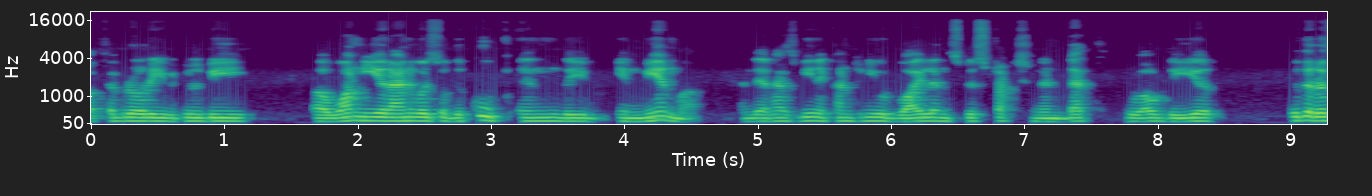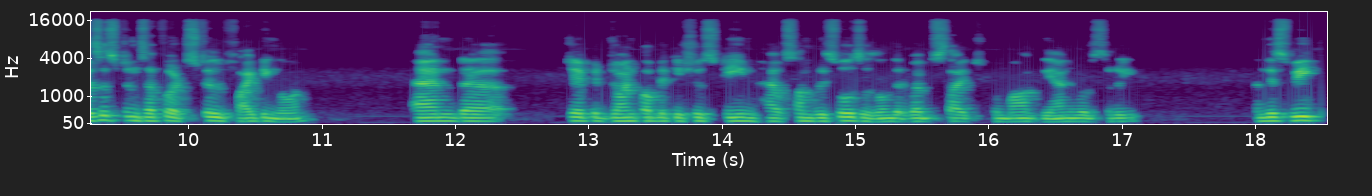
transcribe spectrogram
uh, February, it will be a one year anniversary of the coup in, the, in Myanmar. And there has been a continued violence, destruction, and death throughout the year, with the resistance efforts still fighting on. And uh, JPIT Joint Public Issues team have some resources on their website to mark the anniversary. And this week,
